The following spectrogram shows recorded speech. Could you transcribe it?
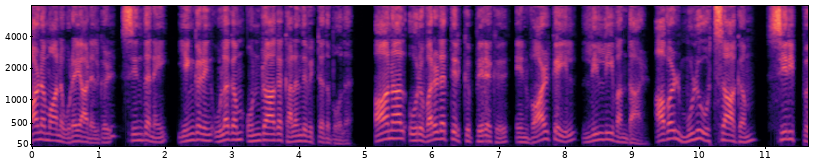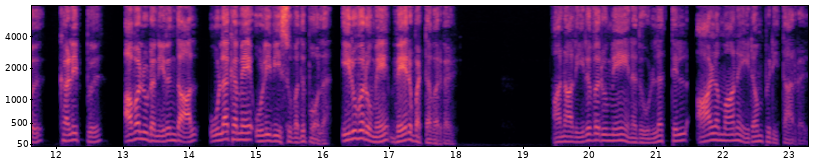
ஆழமான உரையாடல்கள் சிந்தனை எங்களின் உலகம் ஒன்றாக கலந்துவிட்டது போல. ஆனால் ஒரு வருடத்திற்குப் பிறகு என் வாழ்க்கையில் லில்லி வந்தாள். அவள் முழு உற்சாகம் சிரிப்பு களிப்பு அவளுடன் இருந்தால் உலகமே ஒளி வீசுவது போல. இருவருமே வேறுபட்டவர்கள். ஆனால் இருவருமே எனது உள்ளத்தில் ஆழமான இடம் பிடித்தார்கள்.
